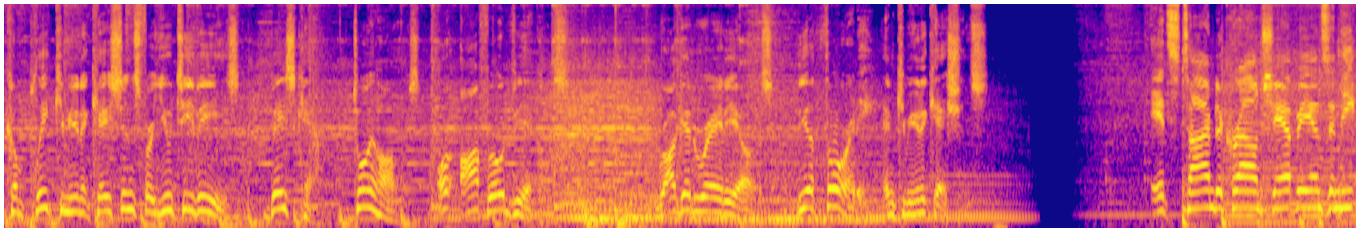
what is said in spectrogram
Complete communications for UTVs, base camp, toy haulers, or off-road vehicles. Rugged Radios, the authority in communications. It's time to crown champions in the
